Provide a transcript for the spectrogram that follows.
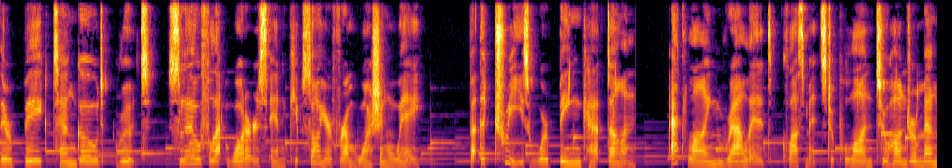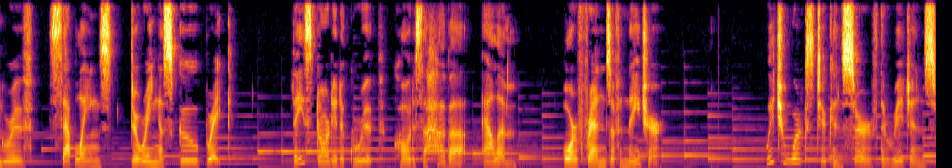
Their big tangled roots slow flat waters and keep soil from washing away. But the trees were being cut down. Adeline rallied classmates to pull on 200 mangrove saplings during a school break. They started a group called Sahabat Alam, or Friends of Nature, which works to conserve the region's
